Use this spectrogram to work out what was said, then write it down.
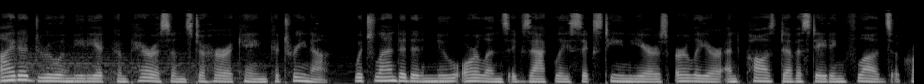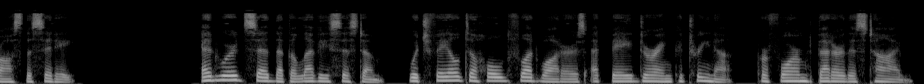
Ida drew immediate comparisons to Hurricane Katrina, which landed in New Orleans exactly 16 years earlier and caused devastating floods across the city. Edwards said that the levee system, which failed to hold floodwaters at bay during Katrina, performed better this time.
